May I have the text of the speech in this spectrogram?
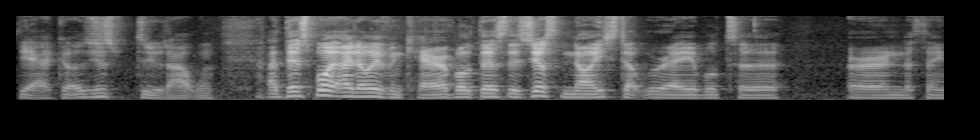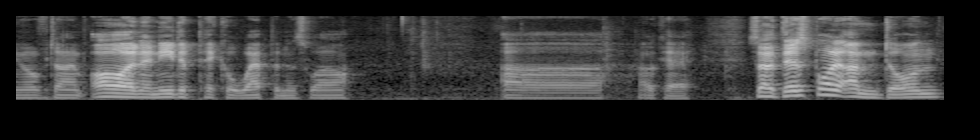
Yeah, go just do that one. At this point, I don't even care about this. It's just nice that we're able to earn the thing over time. Oh, and I need to pick a weapon as well. Uh, okay. So at this point, I'm done.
